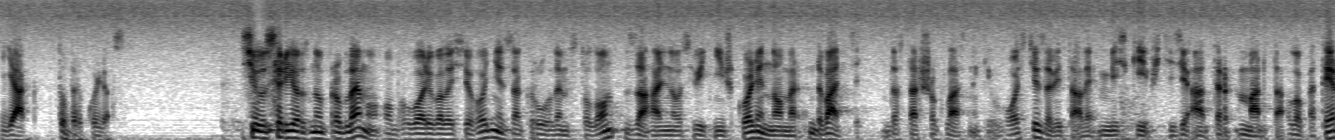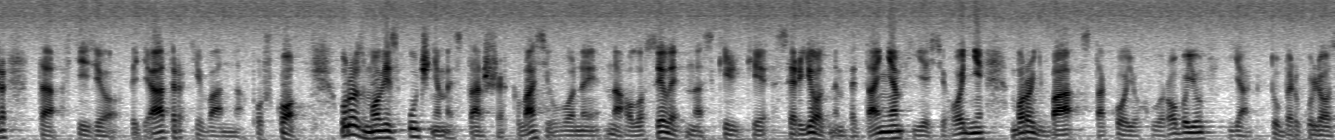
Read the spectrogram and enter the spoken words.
як туберкульоз. Цю серйозну проблему обговорювали сьогодні за круглим столом в загальноосвітній школі номер 20. До старшокласників в гості завітали міський фтізіатр Марта Локатир та фтізіопедіатр Іванна Пушко. У розмові з учнями старших класів вони наголосили, наскільки серйозним питанням є сьогодні боротьба з такою хворобою, як туберкульоз.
